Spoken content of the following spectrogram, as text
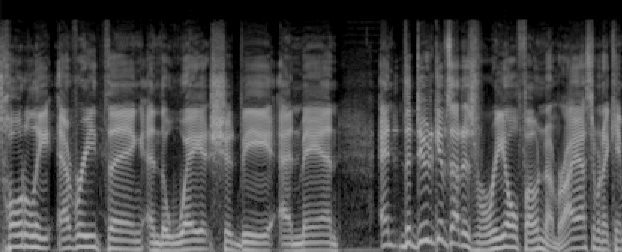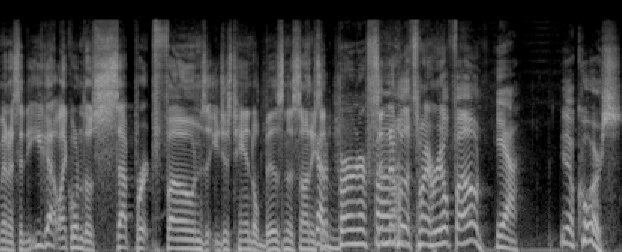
totally everything and the way it should be. And man. And the dude gives out his real phone number. I asked him when I came in. I said, "You got like one of those separate phones that you just handle business on?" He's he got said, a burner phone. said, no, that's my real phone. yeah. yeah, of course.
